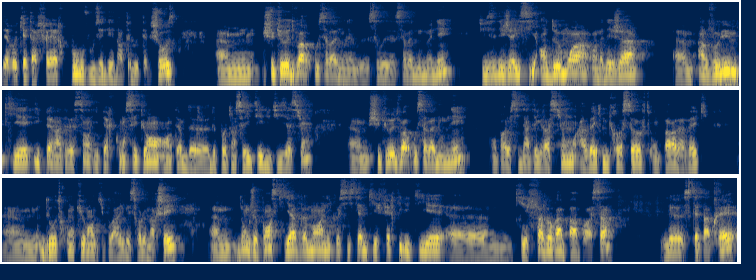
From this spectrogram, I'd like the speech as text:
des, requêtes à faire pour vous aider dans telle ou telle chose. je suis curieux de voir où ça va nous, ça, va nous mener. Tu disais déjà ici, en deux mois, on a déjà un volume qui est hyper intéressant, hyper conséquent en termes de, de potentialité d'utilisation. je suis curieux de voir où ça va nous mener. On parle aussi d'intégration avec Microsoft, on parle avec d'autres concurrents qui pourraient arriver sur le marché. donc je pense qu'il y a vraiment un écosystème qui est fertile et qui est, qui est favorable par rapport à ça. Le step après,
